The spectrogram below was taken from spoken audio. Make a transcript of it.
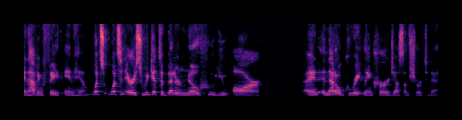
and having faith in him. What's what's an area so we get to better know who you are and and that'll greatly encourage us i'm sure today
